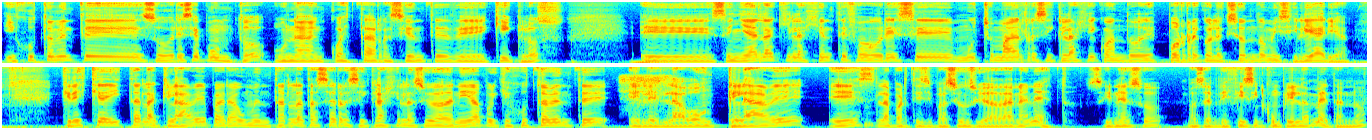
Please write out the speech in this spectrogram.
y justamente sobre ese punto, una encuesta reciente de Kiklos eh, señala que la gente favorece mucho más el reciclaje cuando es por recolección domiciliaria. ¿Crees que ahí está la clave para aumentar la tasa de reciclaje en la ciudadanía? Porque justamente el eslabón clave es la participación ciudadana en esto. Sin eso va a ser difícil cumplir las metas, ¿no?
